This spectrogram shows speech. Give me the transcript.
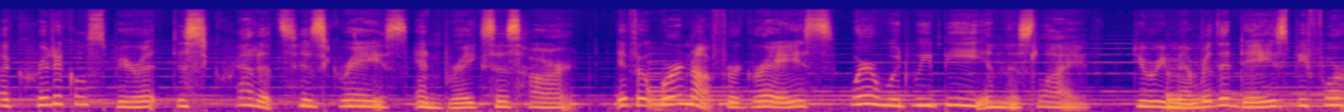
A critical spirit discredits His grace and breaks His heart. If it were not for grace, where would we be in this life? Do you remember the days before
